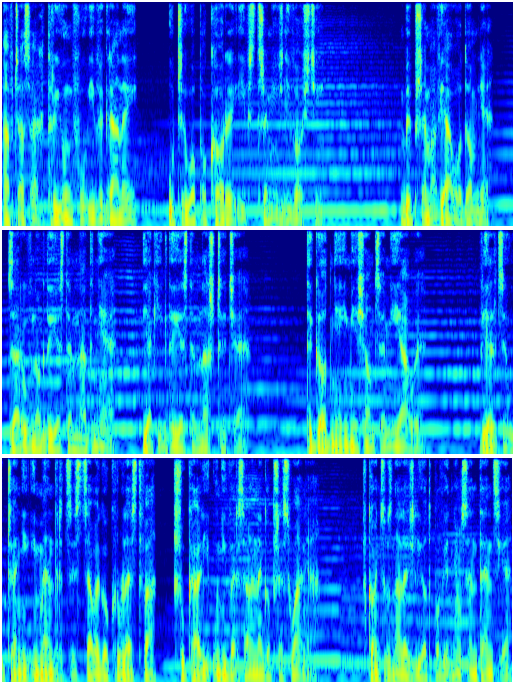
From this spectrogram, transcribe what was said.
a w czasach triumfu i wygranej uczyło pokory i wstrzemięźliwości. By przemawiało do mnie, zarówno gdy jestem na dnie, jak i gdy jestem na szczycie. Tygodnie i miesiące mijały. Wielcy uczeni i mędrcy z całego królestwa szukali uniwersalnego przesłania. W końcu znaleźli odpowiednią sentencję,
